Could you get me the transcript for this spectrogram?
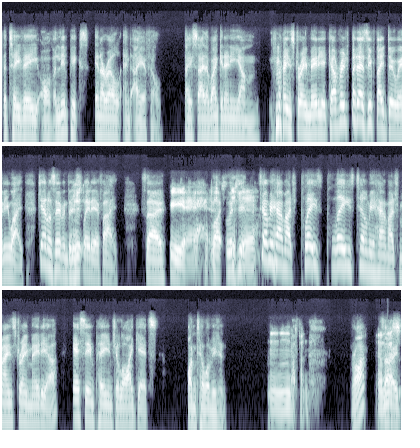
the TV of Olympics, NRL, and AFL. They say they won't get any um mainstream media coverage, but as if they do anyway. Channel Seven do split FA. So yeah, like legit. Just, uh... Tell me how much, please, please tell me how much mainstream media SMP in July gets on television. Mm, nothing. Right? Unless so,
